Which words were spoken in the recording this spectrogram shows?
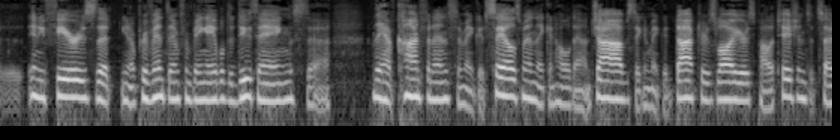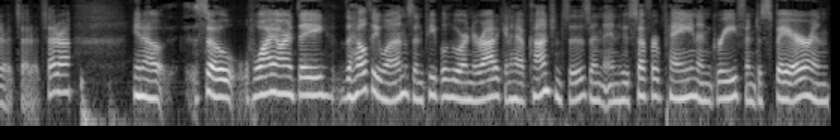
uh, any fears that you know prevent them from being able to do things. Uh, they have confidence. They make good salesmen. They can hold down jobs. They can make good doctors, lawyers, politicians, etc., etc., et cetera, et cetera. You know, so why aren't they the healthy ones and people who are neurotic and have consciences and, and who suffer pain and grief and despair and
